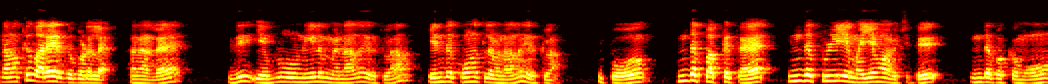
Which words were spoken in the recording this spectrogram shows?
நமக்கு வரையறுக்கப்படலை. அதனால இது எவ்வளவு நீளம் வேணாலும் இருக்கலாம் எந்த கோணத்துல வேணாலும் இருக்கலாம். இப்போ இந்த பக்கத்தை இந்த புள்ளியை மையமா வச்சுட்டு இந்த பக்கமும்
